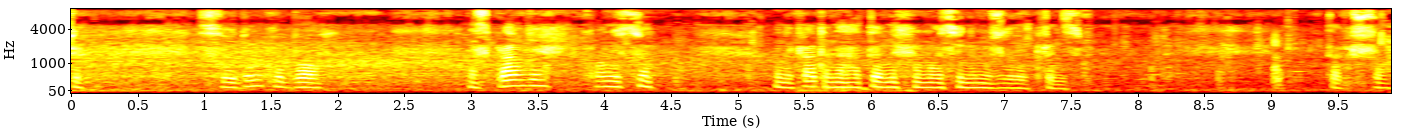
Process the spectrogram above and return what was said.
чи свою думку, бо насправді повністю уникати негативних емоцій неможливо в принципі. Так що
